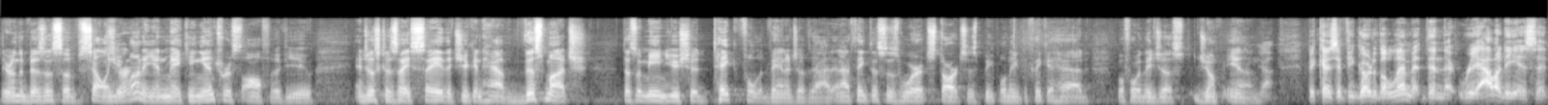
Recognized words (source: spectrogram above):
They're in the business of selling Sure. you money and making interest off of you. And just because they say that you can have this much doesn't mean you should take full advantage of that. And I think this is where it starts is people need to think ahead before they just jump in. Yeah, because if you go to the limit, then the reality is that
